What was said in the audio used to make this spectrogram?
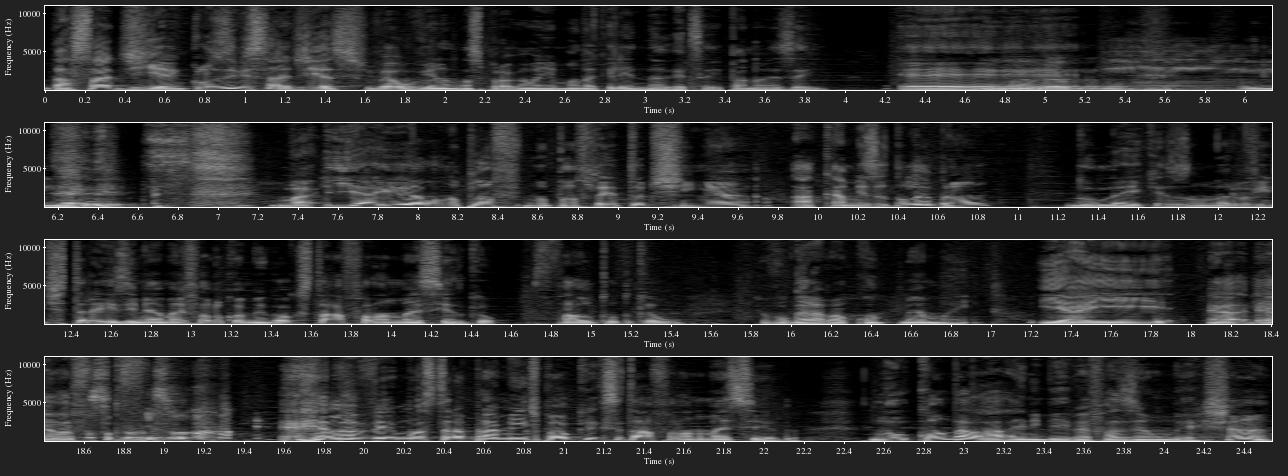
da Sadia. Inclusive, Sadia, se estiver ouvindo nosso programa, manda aquele nuggets aí pra nós aí. É... Manda hum, nuggets. e aí ela no, no panfleto tinha a camisa do Lebron, do Lakers, número 23. E minha mãe falou comigo, igual que você estava falando mais cedo, que eu falo tudo que eu, eu vou gravar, eu conto pra minha mãe. E aí ela, ela, ela veio mostrar pra mim, tipo, o que, que você tava falando mais cedo. No, quando a NBA vai fazer um merchan,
